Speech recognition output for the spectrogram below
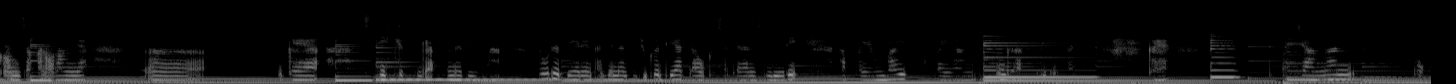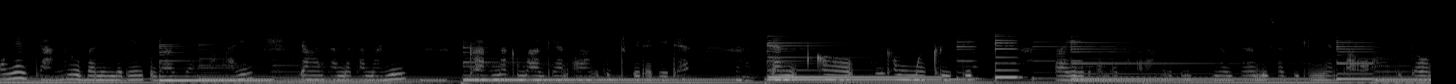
kalau misalkan orangnya uh, kayak sedikit nggak menerima ya udah biarin aja. Nanti juga dia tahu kesadaran sendiri apa yang baik apa yang enggak gitu kan. Kayak jangan pokoknya jangan ngebanding-bandingin kebahagiaan orang lain jangan sama-samain karena kebahagiaan orang itu berbeda-beda. Dan kalaupun kamu mengkritik apalagi di depan banyak orang gitu benar-benar bisa bikin mental orang itu down.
